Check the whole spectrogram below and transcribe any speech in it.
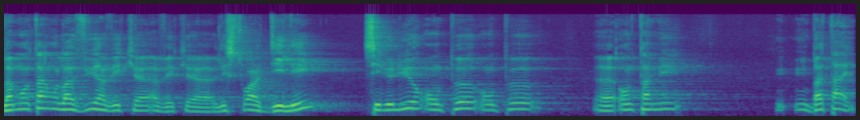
La montagne, on l'a vu avec, euh, euh, l'histoire d'Élé, c'est le lieu où on peut, on peut euh, entamer une bataille,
